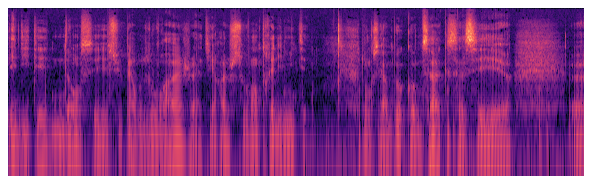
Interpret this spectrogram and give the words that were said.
édités dans ces superbes ouvrages à tirage souvent très limité donc c'est un peu comme ça que ça euh, euh,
